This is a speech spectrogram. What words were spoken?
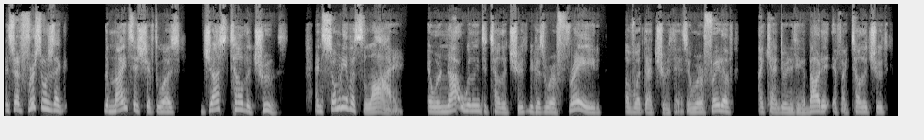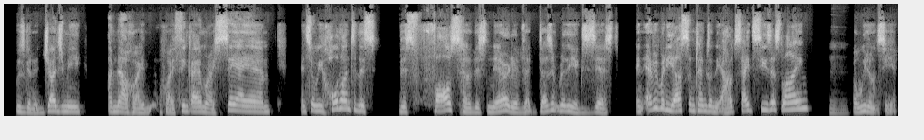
And so at first it was like the mindset shift was just tell the truth. And so many of us lie and we're not willing to tell the truth because we're afraid of what that truth is. And we're afraid of, I can't do anything about it. If I tell the truth, who's going to judge me? I'm not who I, who I think I am or I say I am. And so we hold on to this, this falsehood, this narrative that doesn't really exist. And everybody else sometimes on the outside sees us lying, mm-hmm. but we don't see it.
